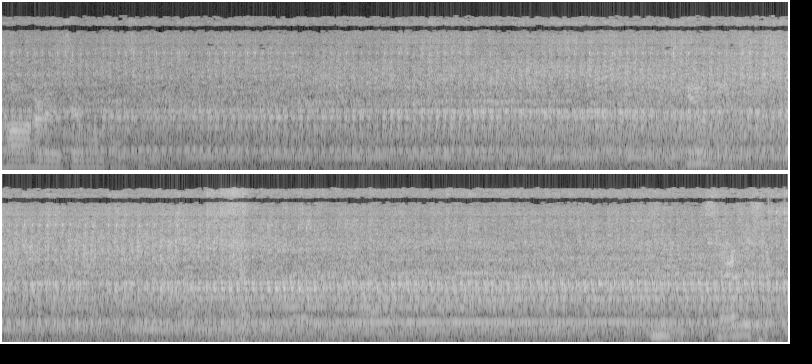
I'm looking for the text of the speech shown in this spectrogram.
hard is amount of time. Service.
